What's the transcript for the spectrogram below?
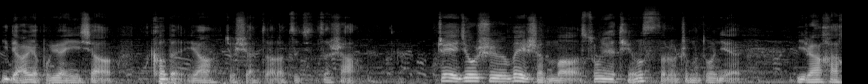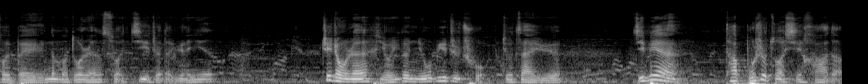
一点也不愿意像课本一样就选择了自己自杀。这也就是为什么宋岳庭死了这么多年，依然还会被那么多人所记着的原因。这种人有一个牛逼之处，就在于，即便他不是做嘻哈的，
